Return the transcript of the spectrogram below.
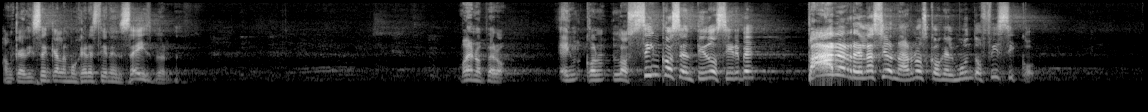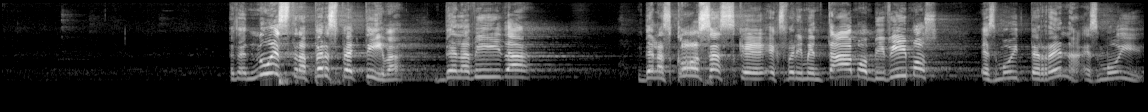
aunque dicen que las mujeres tienen seis, ¿verdad? Bueno, pero con los cinco sentidos sirve para relacionarnos con el mundo físico. Nuestra perspectiva de la vida, de las cosas que experimentamos, vivimos, es muy terrena, es muy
